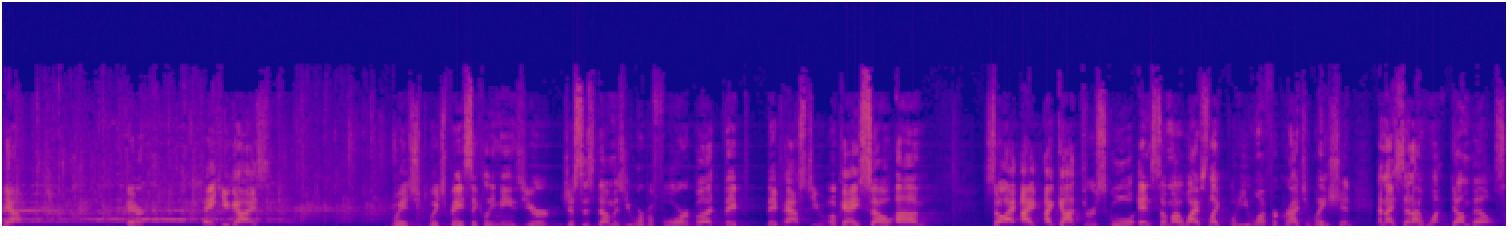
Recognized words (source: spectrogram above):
Yeah. Here. Thank you, guys. Which, which basically means you're just as dumb as you were before, but they, they passed you, okay? So, um, so I, I, I, got through school, and so my wife's like, What do you want for graduation? And I said, I want dumbbells.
